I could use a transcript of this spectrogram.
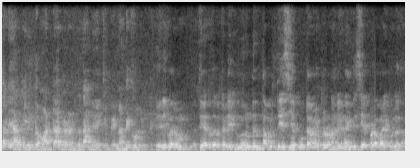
தடையாக இருக்க மாட்டார்கள் என்று நான் நினைக்கின்றேன். நம்பிக்கொள்கின்றேன் எதிர்வரும் தேர்தல்களில் மீண்டும் தமிழ் தேசிய கூட்டமைப்புடன் இணைந்து செயற்பட வாய்ப்புள்ளதா?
